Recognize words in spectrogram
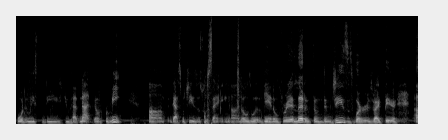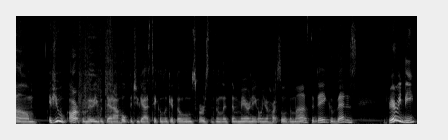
for the least of these, you have not done for me. Um, that's what Jesus was saying. Uh, those were again those red letters, them, them Jesus words right there. Um, if you aren't familiar with that, I hope that you guys take a look at those verses and let them marinate on your heart, souls, and minds today, because that is very deep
